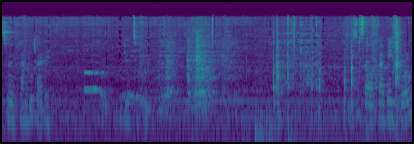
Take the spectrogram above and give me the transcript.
So you can look at it. Beautiful. This is our cabbage roll.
